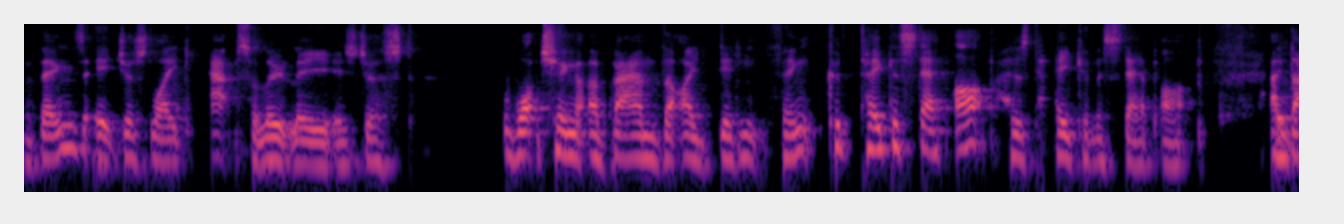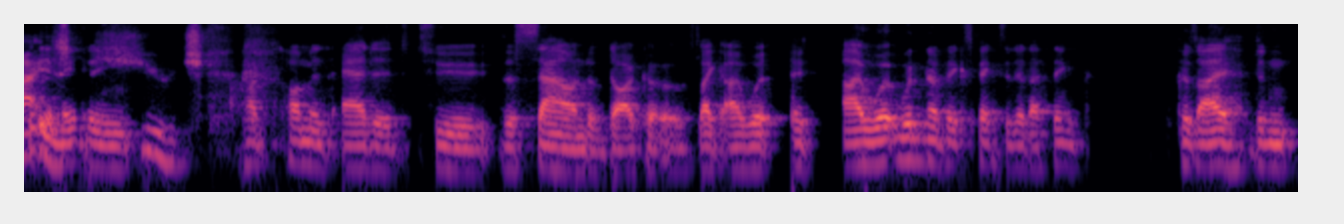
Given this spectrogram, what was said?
and things. It just like absolutely is just watching a band that I didn't think could take a step up has taken a step up. And it's that is huge. How Tom has added to the sound of Darko. Like I would, it, I w- wouldn't have expected it. I think because I didn't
